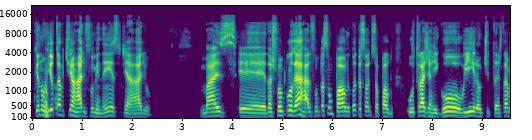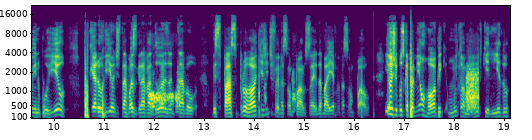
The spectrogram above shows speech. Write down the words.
porque no Rio tava, tinha rádio Fluminense, tinha rádio. Mas é, nós fomos para o lugar errado, fomos para São Paulo. Enquanto o pessoal de São Paulo, o Traje Rigor, o Ira, o Titã estavam indo para o Rio, porque era o Rio onde estavam as gravadoras, onde estava o, o espaço para o rock, a gente foi para São Paulo, saiu da Bahia, foi para São Paulo. E hoje música para mim é um hobby muito amado, muito querido.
